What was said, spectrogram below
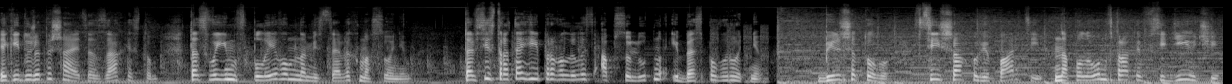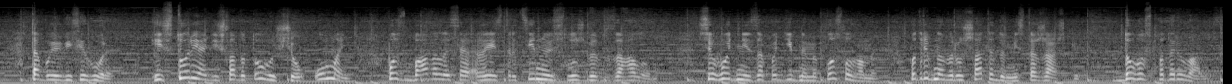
який дуже пишається захистом та своїм впливом на місцевих масонів. Та всі стратегії провалились абсолютно і безповоротньо. Більше того, в цій шаховій партії Наполеон втратив всі діючі та бойові фігури. Історія дійшла до того, що Умань позбавилися реєстраційної служби взагалом. Сьогодні за подібними послугами потрібно вирушати до міста Жашків. Догосподарювалися.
